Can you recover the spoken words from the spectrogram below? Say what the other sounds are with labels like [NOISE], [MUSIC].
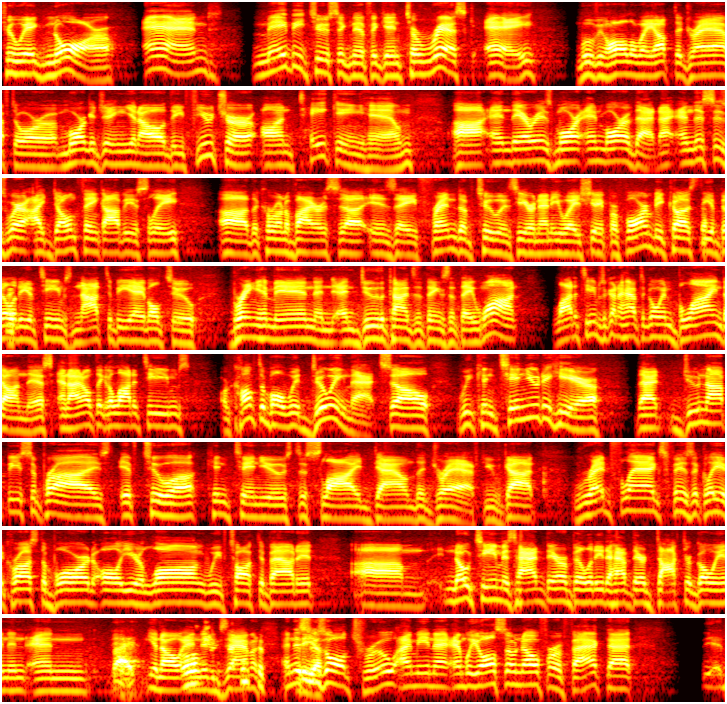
to ignore and may be too significant to risk A, moving all the way up the draft or mortgaging, you know, the future on taking him. Uh, and there is more and more of that. And this is where I don't think, obviously, uh, the coronavirus uh, is a friend of Tua's here in any way, shape, or form because the ability of teams not to be able to bring him in and, and do the kinds of things that they want. A lot of teams are going to have to go in blind on this. And I don't think a lot of teams are comfortable with doing that. So we continue to hear that do not be surprised if Tua continues to slide down the draft. You've got red flags physically across the board all year long. We've talked about it. Um, no team has had their ability to have their doctor go in and, and right. you know, well, and examine. And this is all true. I mean, and we also know for a fact that –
